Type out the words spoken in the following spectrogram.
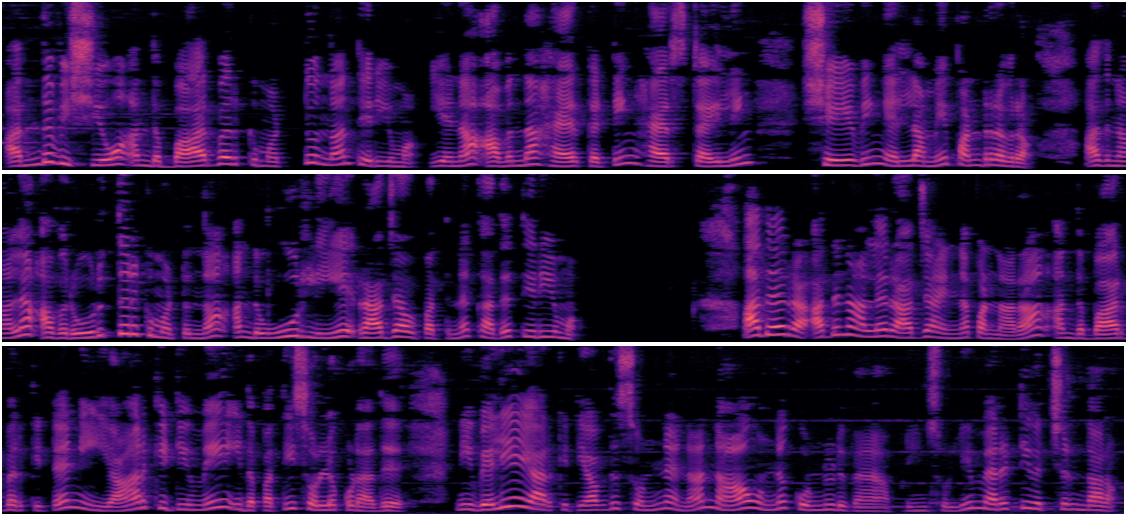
அந்த விஷயம் அந்த பார்பருக்கு மட்டும்தான் தெரியுமா? ஏன்னா அவன் தான் hair cutting hair styling shaving எல்லாமே பண்ணுறவரான் அதனால் அவர் ஒருத்தருக்கு மட்டும்தான் அந்த ஊர்லேயே ராஜாவை பற்றின கதை தெரியுமா? அதை அதனால ராஜா என்ன பண்ணாரா? அந்த பார்பர்கிட்ட நீ யார்கிட்டயுமே இதை பற்றி சொல்லக்கூடாது. நீ வெளியே யார்கிட்டயாவது சொன்னேன்னா நான் உன்னை கொன்னுடுவேன் அப்படின்னு சொல்லி மிரட்டி வச்சுருந்தாராம்.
